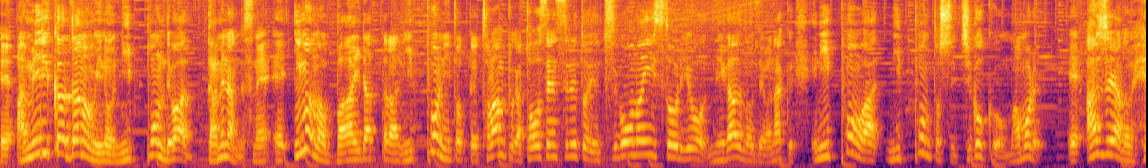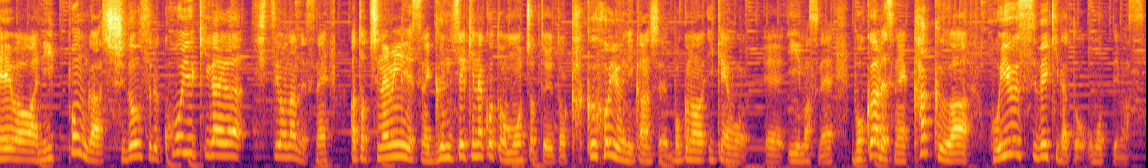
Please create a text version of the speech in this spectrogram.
えアメリカ頼みの日本ではダメなんですね。え今の場合だったら日本にとってトランプが当選するという都合のいいストーリーを願うのではなく、日本は日本として自国を守る。え、アジアの平和は日本が主導する、こういう気概が必要なんですね。あと、ちなみにですね、軍事的なことをもうちょっと言うと、核保有に関して僕の意見を、えー、言いますね。僕はですね、核は保有すべきだと思っています。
